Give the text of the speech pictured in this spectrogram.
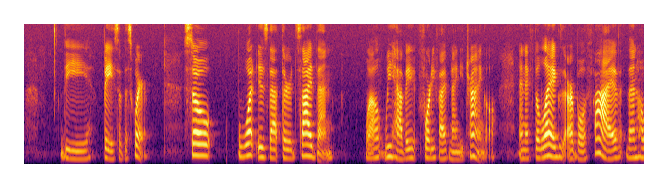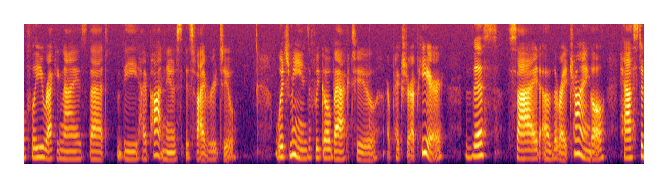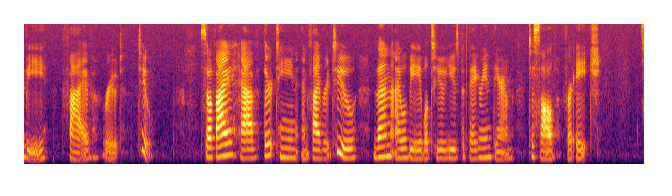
the base of the square. So what is that third side then? Well, we have a 45-90 triangle. And if the legs are both 5, then hopefully you recognize that the hypotenuse is 5 root 2. Which means if we go back to our picture up here, this side of the right triangle has to be 5 root 2. So if I have 13 and 5 root 2, then I will be able to use Pythagorean theorem to solve for h.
